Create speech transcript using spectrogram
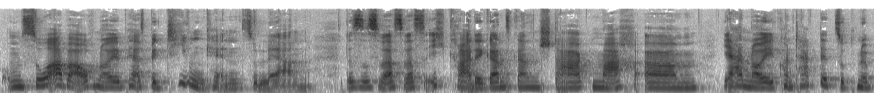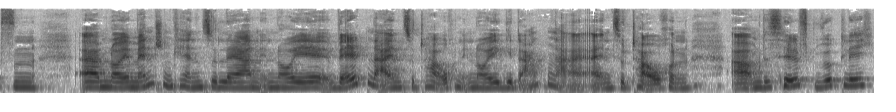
um so aber auch neue Perspektiven kennenzulernen. Das ist was, was ich gerade ganz, ganz stark mache. Ähm, ja, neue Kontakte zu knüpfen, ähm, neue Menschen kennenzulernen, in neue Welten einzutauchen, in neue Gedanken einzutauchen. Ähm, das hilft wirklich,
